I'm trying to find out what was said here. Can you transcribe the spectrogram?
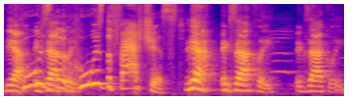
yeah, Who is exactly. the who is the fascist? Yeah, exactly. Exactly.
